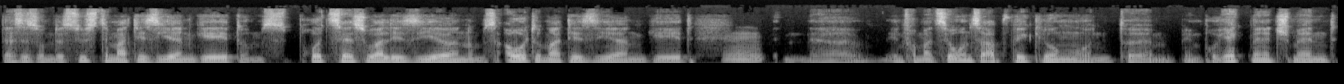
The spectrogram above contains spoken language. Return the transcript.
dass es um das Systematisieren geht, ums Prozessualisieren, ums Automatisieren geht, mhm. in äh, Informationsabwicklung und äh, im Projektmanagement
